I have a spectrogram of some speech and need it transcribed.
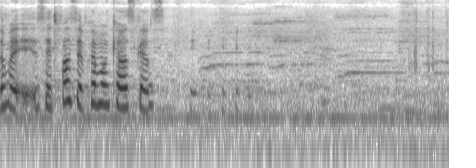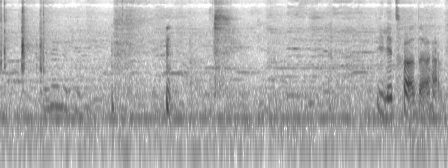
Non mais cette fois c'est vraiment chaos chaos. Il est trop adorable.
